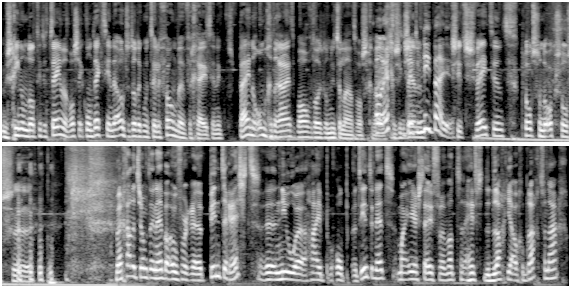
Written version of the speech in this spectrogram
misschien omdat dit het thema was. Ik ontdekte in de auto dat ik mijn telefoon ben vergeten. En ik was bijna omgedraaid, behalve dat ik nog nu te laat was geweest. Oh echt? Dus ik zit hem niet bij je? Ik zit zwetend, klotsende oksels. Uh... Wij gaan het zo meteen hebben over uh, Pinterest. Een nieuwe hype op het internet. Maar eerst even, wat heeft de dag jou gebracht vandaag?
